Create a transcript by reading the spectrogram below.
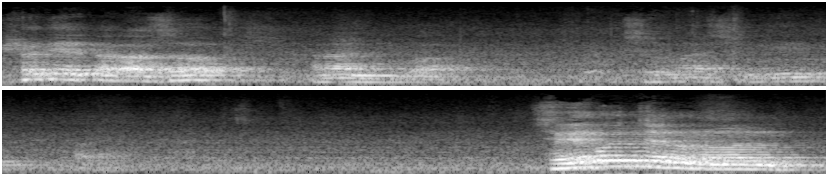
편에 따라서 하나님과 정하시기 바랍니다. 세 번째로는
